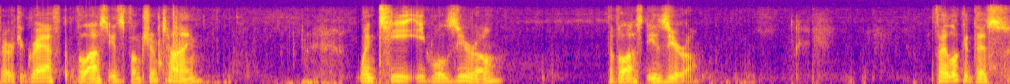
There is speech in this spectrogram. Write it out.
if I were to graph velocity as a function of time, when t equals 0, the velocity is zero. If I look at this,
